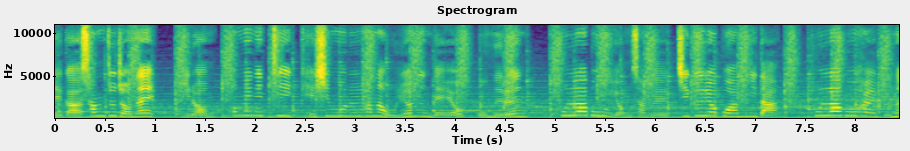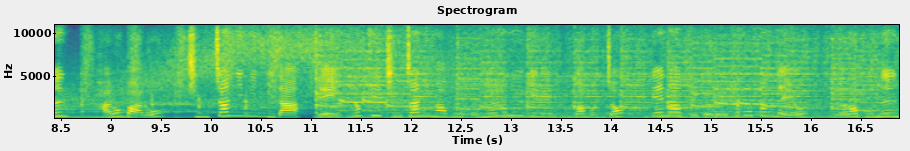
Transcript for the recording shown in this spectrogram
제가 3주 전에 이런 커뮤니티 게시물을 하나 올렸는데요. 오늘은 콜라보 영상을 찍으려고 합니다. 콜라보 할 분은 바로바로 진짜님입니다. 네, 이렇게 진짜님하고 오늘 하늘길에 누가 먼저 꽤나 대결을 해볼 건데요. 여러분은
